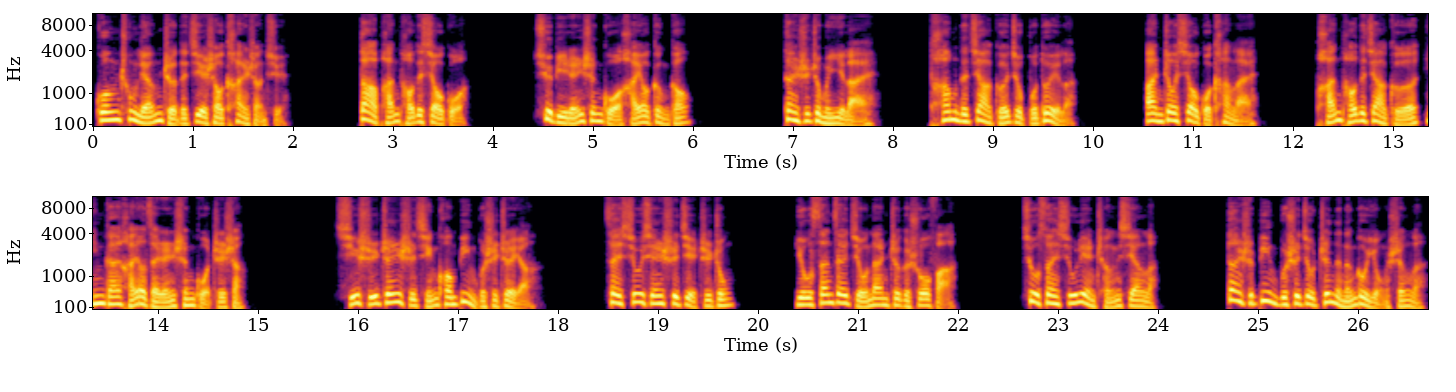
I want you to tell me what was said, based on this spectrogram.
光冲两者的介绍看上去，大蟠桃的效果却比人参果还要更高。但是这么一来，它们的价格就不对了。按照效果看来，蟠桃的价格应该还要在人参果之上。其实真实情况并不是这样。在修仙世界之中，有三灾九难这个说法，就算修炼成仙了。但是并不是就真的能够永生了。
